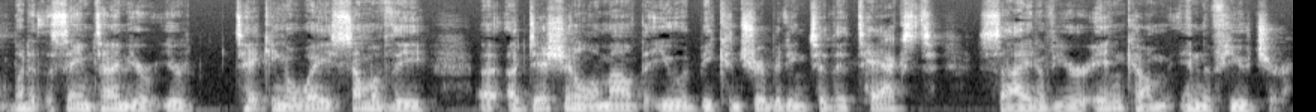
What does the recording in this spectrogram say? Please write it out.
but at the same time, you're you're taking away some of the uh, additional amount that you would be contributing to the taxed side of your income in the future.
